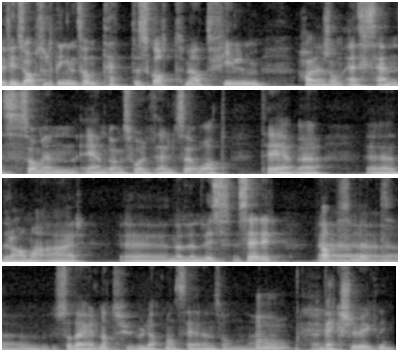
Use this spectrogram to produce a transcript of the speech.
det fins jo absolutt ingen sånn tette skott med at film har en sånn essens som en engangsforeteelse, og at TV-drama er nødvendigvis serier. Eh, Absolutt. eh, så det er jo helt naturlig at man ser en sånn eh, Mm. vekselvirkning.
